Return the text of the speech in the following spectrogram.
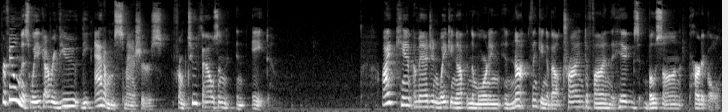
For film this week, I review The Atom Smashers from 2008. I can't imagine waking up in the morning and not thinking about trying to find the Higgs boson particle.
